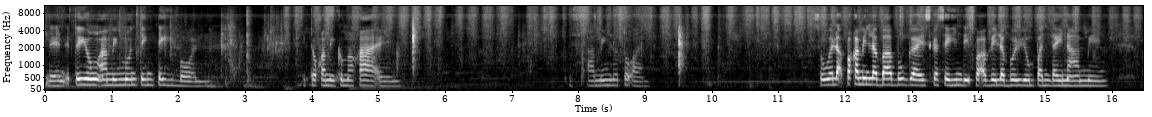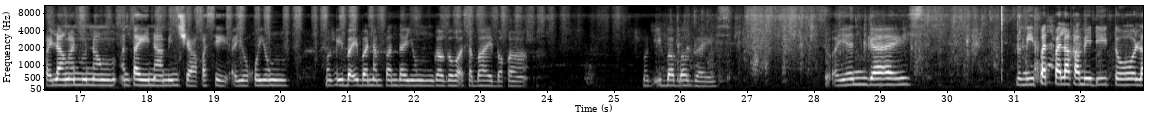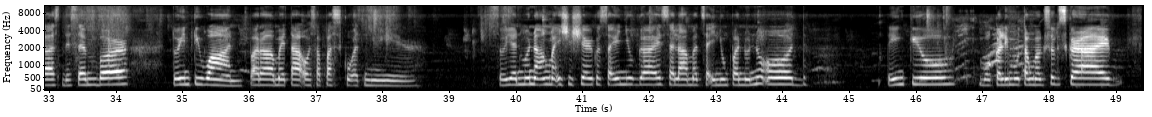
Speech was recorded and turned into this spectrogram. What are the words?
Then, ito yung aming mounting table. Ito kami kumakain. Tapos, aming lutuan. So, wala pa kaming lababo guys kasi hindi pa available yung panday namin. Kailangan mo nang antayin namin siya kasi ayoko yung mag-iba-iba ng panday yung gagawa sa bahay. Baka mag-iba ba guys? So ayan guys. Lumipat pala kami dito last December 21 para may tao sa Pasko at New Year So, yan muna ang maishishare ko sa inyo guys. Salamat sa inyong panunood. Thank you. Huwag kalimutang mag-subscribe.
